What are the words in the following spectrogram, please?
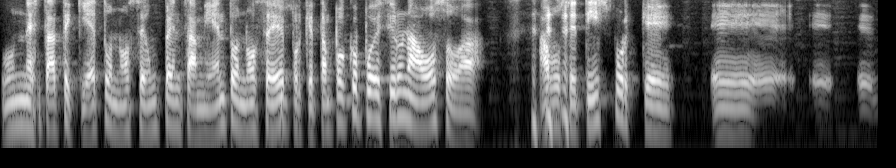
un estate quieto, no sé, un pensamiento, no sé, porque tampoco puedo decir una oso a, a Bucetich porque eh, eh, eh,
